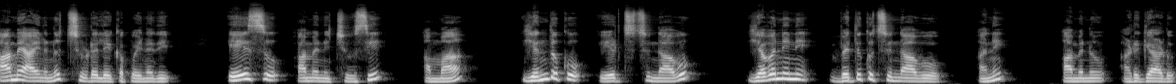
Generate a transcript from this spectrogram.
ఆమె ఆయనను చూడలేకపోయినది. ఏసు ఆమెను చూసి అమ్మా ఎందుకు ఏడ్చుచున్నావు? ఎవనిని వెతుకుచున్నావు? అని ఆమెను అడిగాడు.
